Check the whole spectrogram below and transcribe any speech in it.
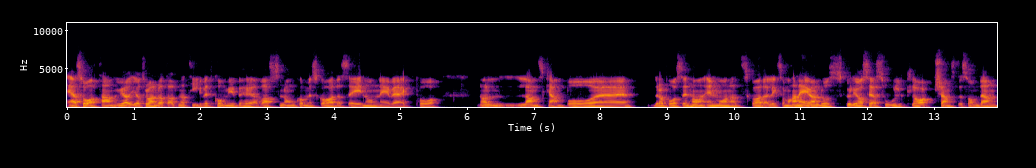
är så att han... Jag, jag tror ändå att alternativet kommer ju behövas. Någon kommer skada sig, någon är iväg på någon landskamp och eh, dra på sig en, en månads skada. Liksom. Och han är ju ändå, skulle jag säga, solklart känns det som den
